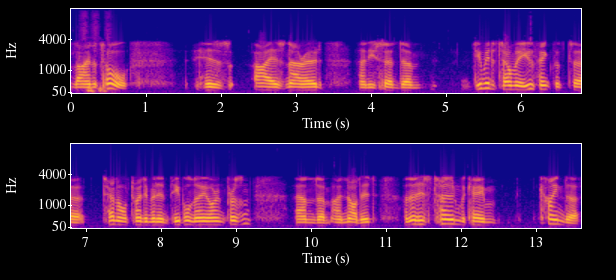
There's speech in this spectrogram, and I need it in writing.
line at all. His eyes narrowed, and he said, um, Do you mean to tell me you think that uh, 10 or 20 million people know you're in prison? And um, I nodded. And then his tone became kinder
